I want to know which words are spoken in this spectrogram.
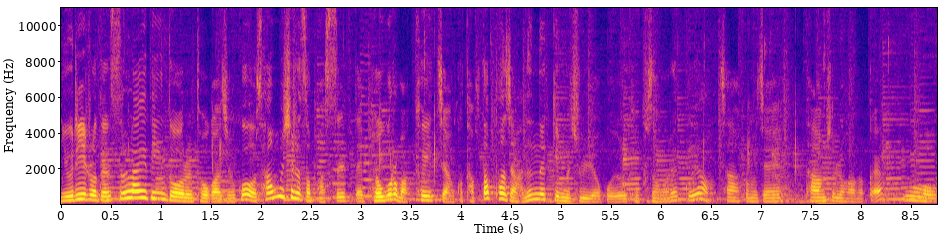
유리로 된 슬라이딩 도어를 둬가지고 사무실에서 봤을 때 벽으로 막혀있지 않고 답답하지 않은 느낌을 주려고 이렇게 구성을 했고요. 자, 그럼 이제 다음 실로 가볼까요? 우와.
